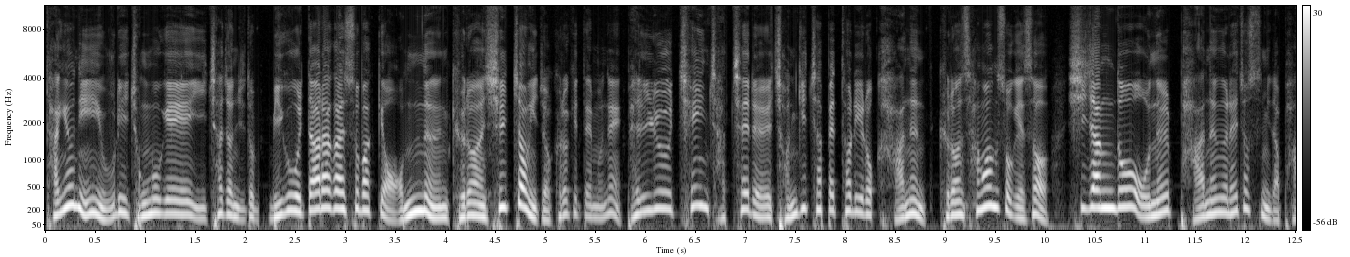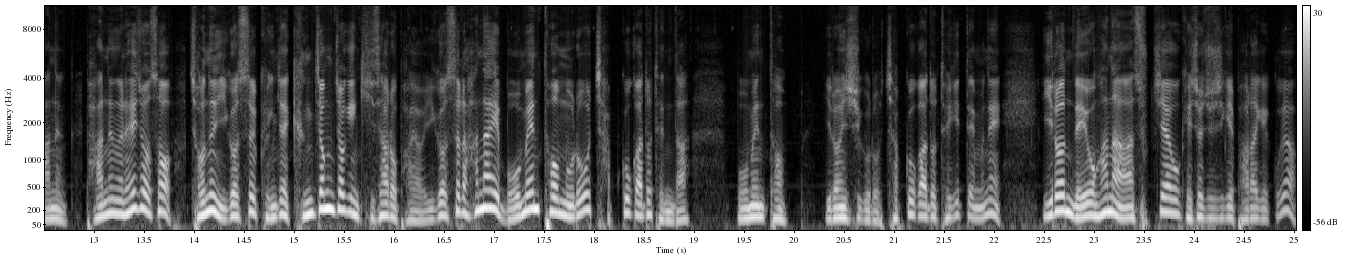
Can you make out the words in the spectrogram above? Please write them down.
당연히 우리 종목의 2차 전지도 미국을 따라갈 수밖에 없는 그러한 실정이죠. 그렇기 때문에 밸류 체인 자체를 전기차 배터리로 가는 그런 상황 속에서 시장도 오늘 반응을 해줬습니다. 반응. 반응을 해줘서 저는 이것을 굉장히 긍정적인 기사로 봐요. 이것을 하나의 모멘텀으로 잡고 가도 된다. 모멘텀. 이런 식으로 잡고 가도 되기 때문에 이런 내용 하나 숙지하고 계셔 주시길 바라겠고요.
